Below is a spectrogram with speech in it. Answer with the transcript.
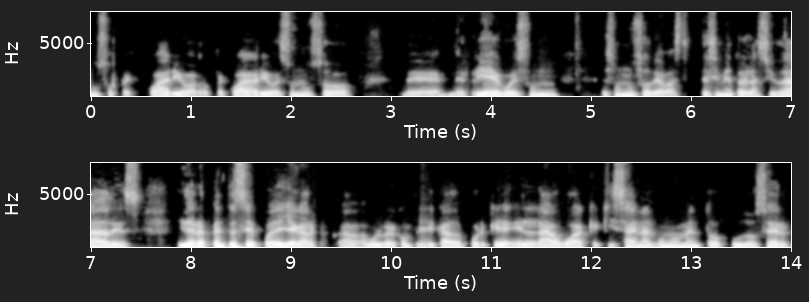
uso pecuario, agropecuario, es un uso de, riego, es un, es un uso de abastecimiento de las ciudades, y de repente se puede llegar a, volver complicado porque el agua que quizá en algún momento pudo ser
